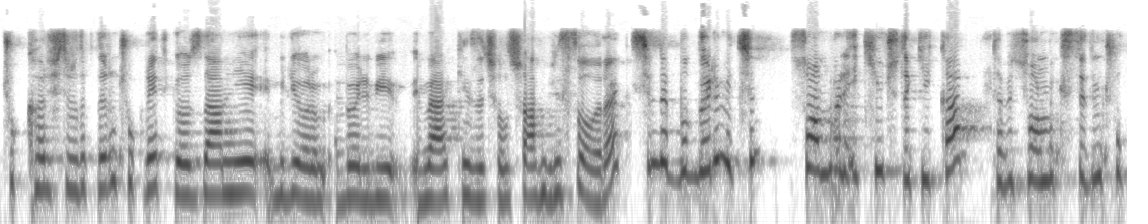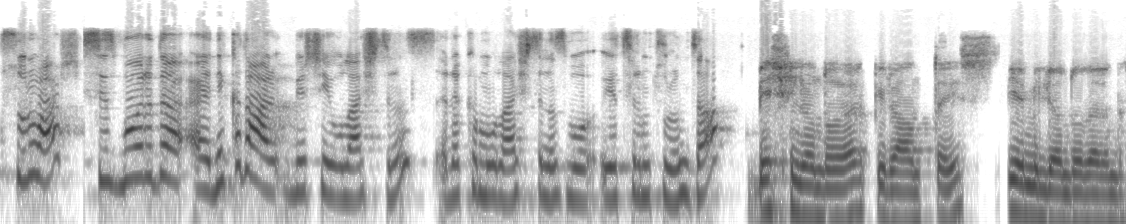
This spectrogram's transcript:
çok karıştırdıklarını çok net gözlemleyebiliyorum böyle bir merkezde çalışan birisi olarak. Şimdi bu bölüm için son böyle 2-3 dakika tabii sormak istediğim çok soru var. Siz bu arada e, ne kadar bir şeye ulaştınız, rakama ulaştınız bu yatırım turunda? 5 milyon dolarlık bir rounddayız. 1 milyon dolarını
